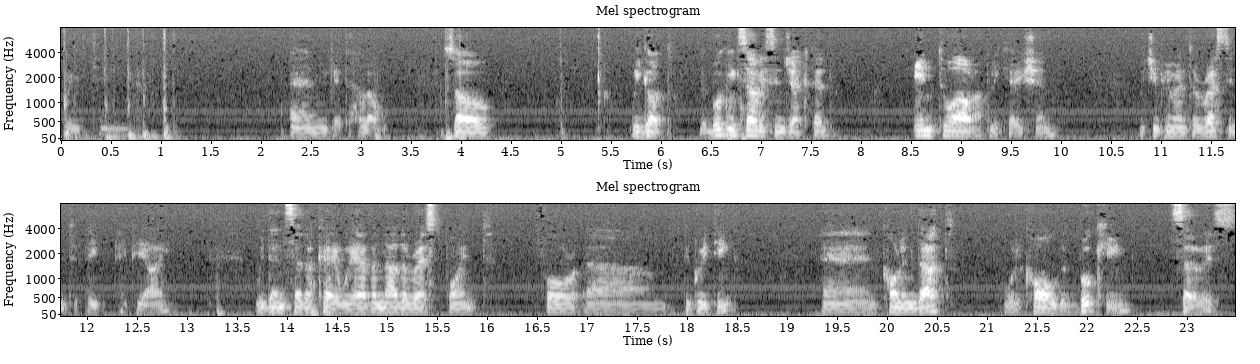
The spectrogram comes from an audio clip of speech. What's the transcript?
greeting, and we get a hello. So we got the booking service injected into our application, which implemented REST into API. We then said, okay, we have another REST point for um, the greeting and calling that we'll call the booking service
